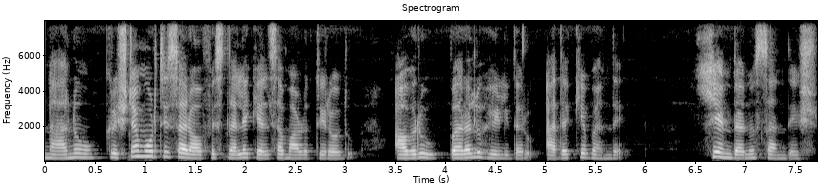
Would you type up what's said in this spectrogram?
ನಾನು ಕೃಷ್ಣಮೂರ್ತಿ ಸರ್ ಆಫೀಸ್ನಲ್ಲೇ ಕೆಲಸ ಮಾಡುತ್ತಿರೋದು, ಅವರು ಬರಲು ಹೇಳಿದರು. ಅದಕ್ಕೆ ಬಂದೆ. ಎಂದನು ಸಂದೇಶ್.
